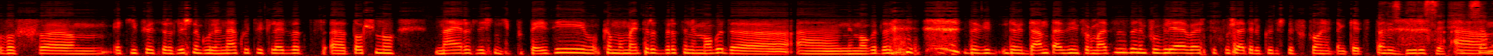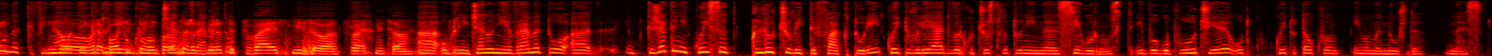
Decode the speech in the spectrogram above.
в а, екипи с различна големина, които изследват а, точно най-различни хипотези. Към момента, разбира се, не мога да, а, не мога да, да, ви, да ви дам тази информация, за да не повлияе вашите слушатели, които ще попълнят анкетата. Разбира се. А, Само на финала, тъй като ни е ограничено времето. Се, това е смисъла. Това е смисъла. А, ограничено ни е времето. А, кажете ни, кои са ключовите фактори, които влияят върху чувството ни на сигурност и благополучие, от които толкова имаме нужда днес?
